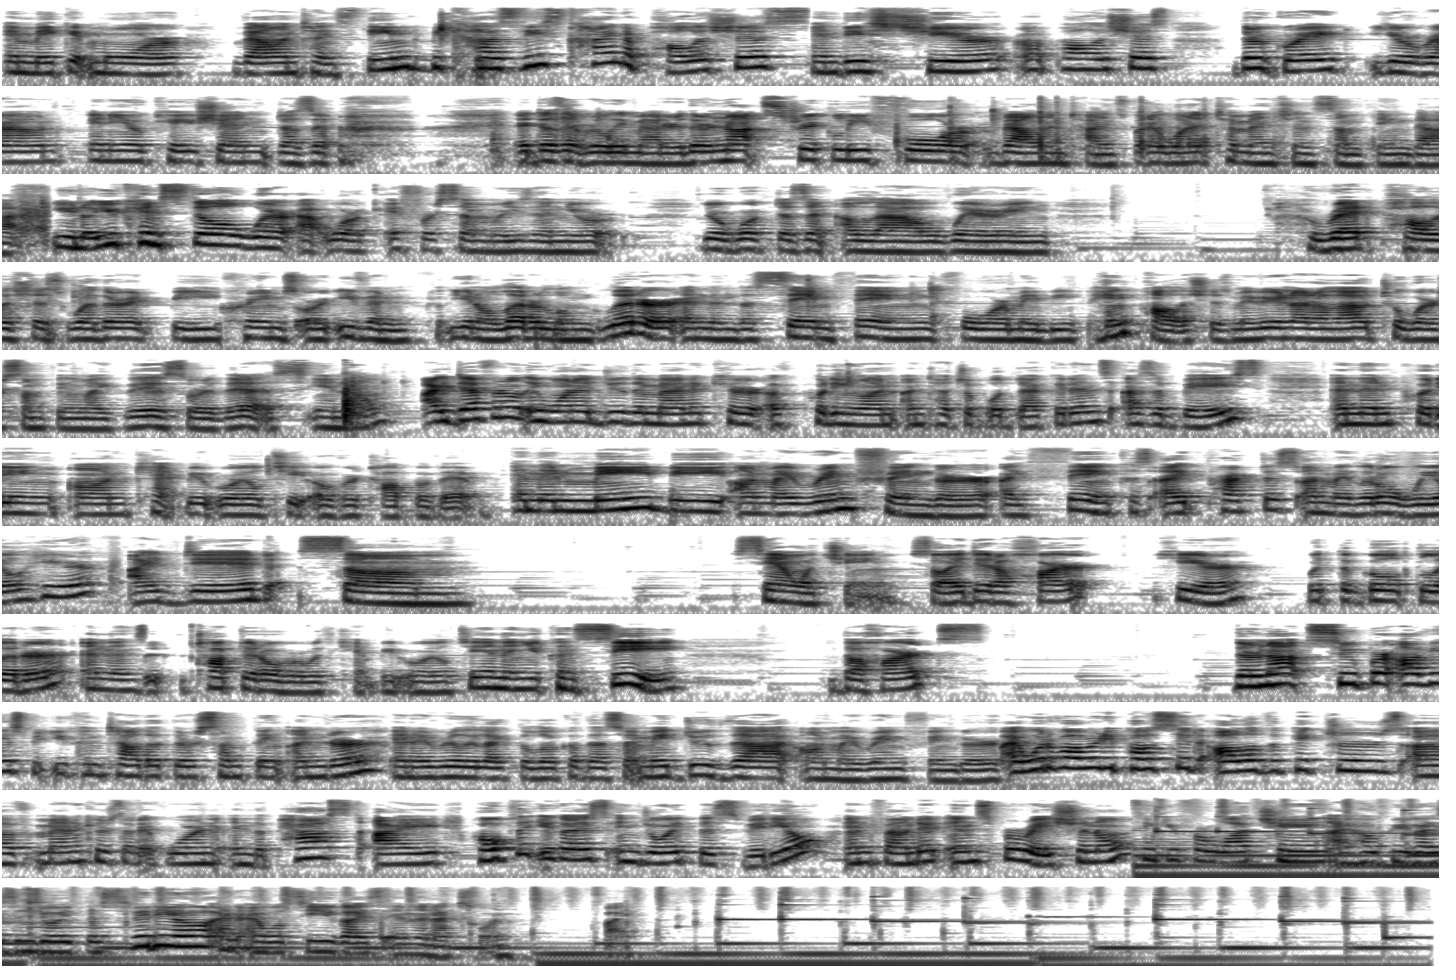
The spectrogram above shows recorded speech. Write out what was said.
and make it more valentine's themed because these kind of polishes and these sheer uh, polishes they're great year round any occasion doesn't it doesn't really matter. They're not strictly for Valentine's, but I wanted to mention something that, you know, you can still wear at work if for some reason your your work doesn't allow wearing red polishes, whether it be creams or even, you know, let alone glitter. And then the same thing for maybe pink polishes. Maybe you're not allowed to wear something like this or this, you know? I definitely want to do the manicure of putting on Untouchable Decadence as a base and then putting on Can't Beat Royalty over top of it. And then maybe on my ring finger, I think, because I practiced on my little wheel here, I did some sandwiching. So I did a heart here with the gold glitter and then topped it over with Can't Beat Royalty. And then you can see the hearts. They're not super obvious, but you can tell that there's something under and I really like the look of that. So I may do that on my ring finger. I would have already posted all of the pictures of manicures that I've worn in the past. I hope that you guys enjoyed this video and found it inspirational. Thank you for watching. I hope you guys enjoyed this video and I will see you guys in the next one. Bye.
